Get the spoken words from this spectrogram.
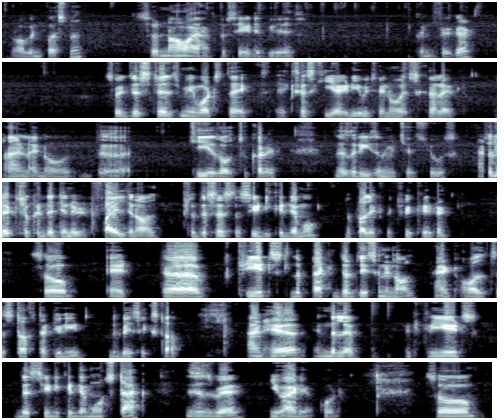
Robin personal. So now I have to say AWS configure. So it just tells me what's the access key ID which I know is correct and I know the key is also correct. That's the reason which I choose. So let's look at the generated files and all. So this is the CDK demo the project which we created. So it uh, creates the package of JSON and all and all the stuff that you need the basic stuff. And here in the lib it creates the CDK demo stack. This is where you add your code. So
